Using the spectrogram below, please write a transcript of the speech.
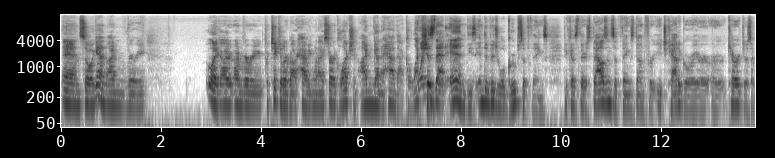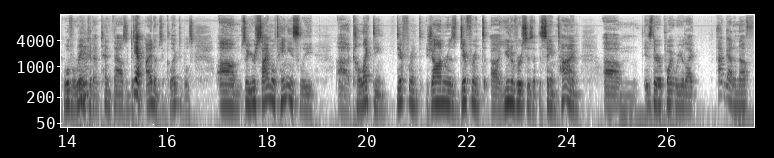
And so again, I'm very like I, I'm very particular about having when I start a collection, I'm gonna have that collection. When does that end? These individual groups of things, because there's thousands of things done for each category or, or characters. Like Wolverine could have ten thousand different Mm-hmm. Yeah. items and collectibles. Um, so you're simultaneously uh, collecting different genres, different uh, universes at the same time. Um, is there a point where you're like, I've got enough,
